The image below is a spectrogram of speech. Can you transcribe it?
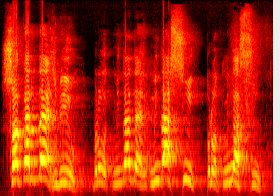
Só quero 10 mil. Pronto, me dá 10. Me dá 5. Pronto, me dá 5.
